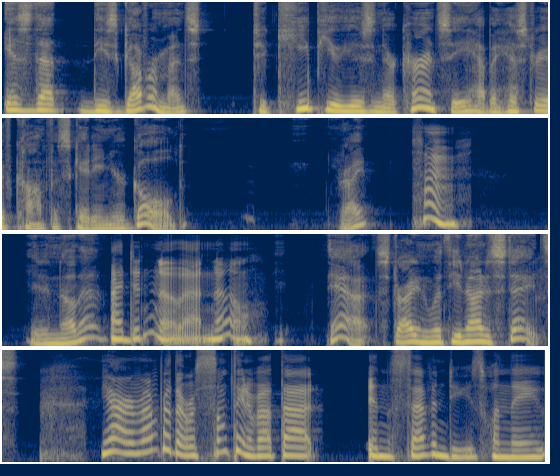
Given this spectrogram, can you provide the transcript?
is that these governments, to keep you using their currency, have a history of confiscating your gold. Right? Hmm. You didn't know that? I didn't know that. No. Yeah, starting with the United States. Yeah, I remember there was something about that in the 70s when they,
